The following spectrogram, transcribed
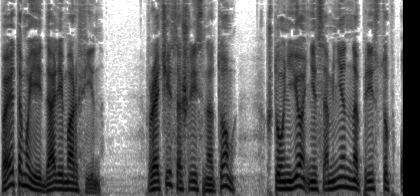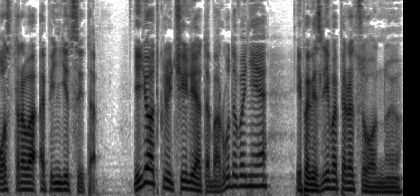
поэтому ей дали морфин. Врачи сошлись на том, что у нее, несомненно, приступ острого аппендицита. Ее отключили от оборудования и повезли в операционную.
